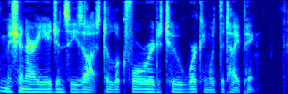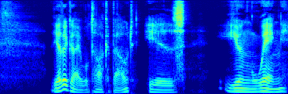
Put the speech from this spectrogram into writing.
missionary agencies ought to look forward to working with the Taiping. The other guy we'll talk about is Yung Wing,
